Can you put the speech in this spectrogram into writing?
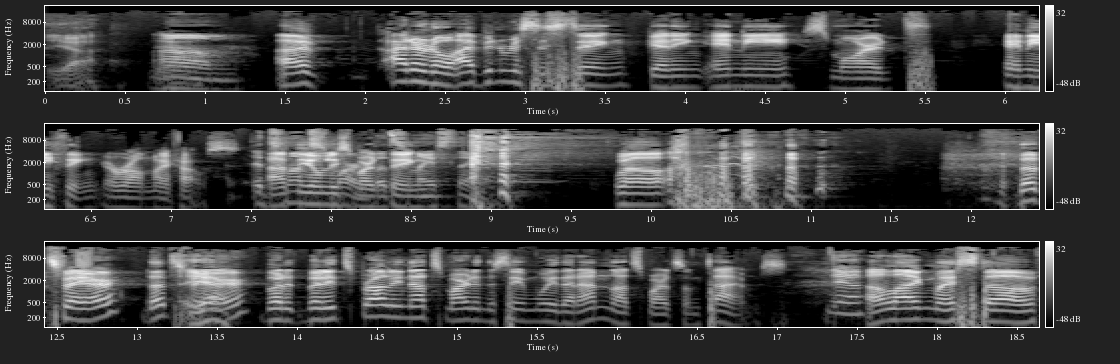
yeah. Um, I I don't know. I've been resisting getting any smart anything around my house. it's I'm not the only smart. smart, That's thing. A nice thing. Well, That's fair. That's Yeah. fair. But but it's probably not smart in the same way that I'm not smart sometimes. Yeah. I like my stuff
